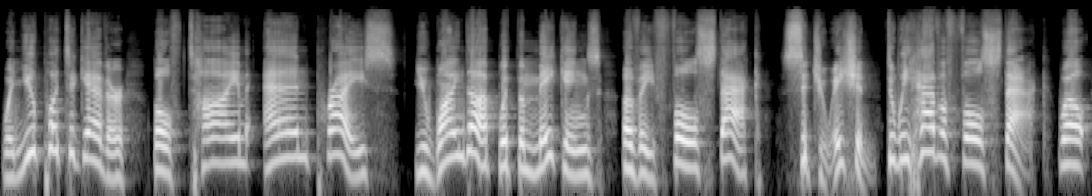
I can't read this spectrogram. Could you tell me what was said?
When you put together both time and price, you wind up with the makings of a full stack situation. Do we have a full stack? Well,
